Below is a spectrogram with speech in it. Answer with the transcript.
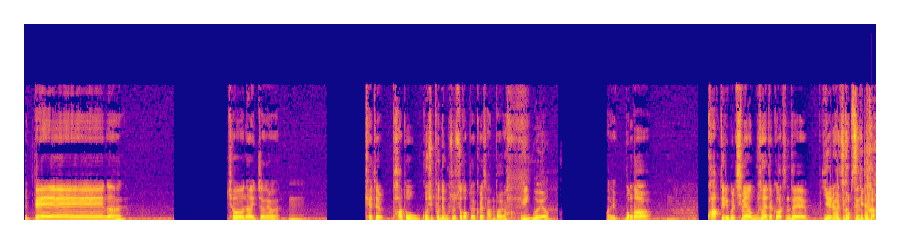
빅뱅은 저는 있잖아요. 음. 걔들 봐도 웃고 싶은데 웃을 수가 없어요. 그래서 안 봐요. 에이 왜요? 아니, 뭔가 음. 과학 드립을 치면 웃어야 될 것 같은데 이해를 할 수가 없으니까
